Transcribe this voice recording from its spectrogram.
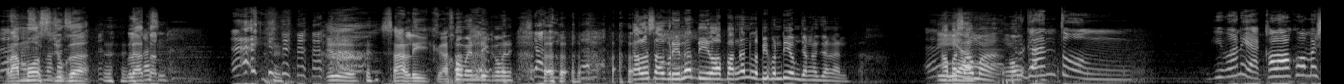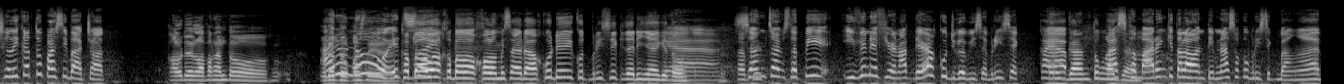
Ramos makasih. juga kelihatan Makasih. Ini Salika. commanding commanding. Kalau Sabrina di lapangan lebih pendiam jangan-jangan. Apa Iya. sama? Ngom- Tergantung. Gimana ya? Kalau aku sama Shelika tuh pasti bacot. Kalau dari lapangan tuh I udah tuh don't pasti. know. ya? It's Ke bawah like- ke bawah kalau misalnya ada aku dia ikut berisik jadinya gitu. Yeah. Tapi- Sometimes tapi even if you're not there aku juga bisa berisik. Kayak Tergantung pas aja. kemarin kita lawan timnas aku berisik banget.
